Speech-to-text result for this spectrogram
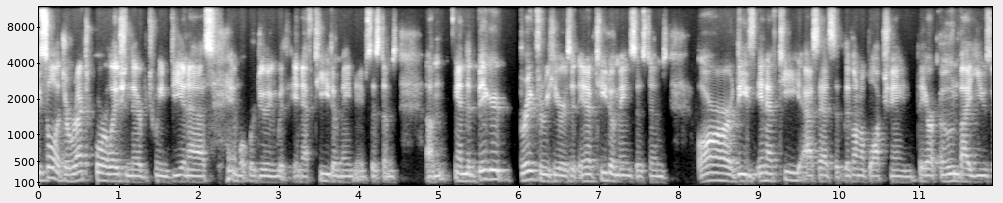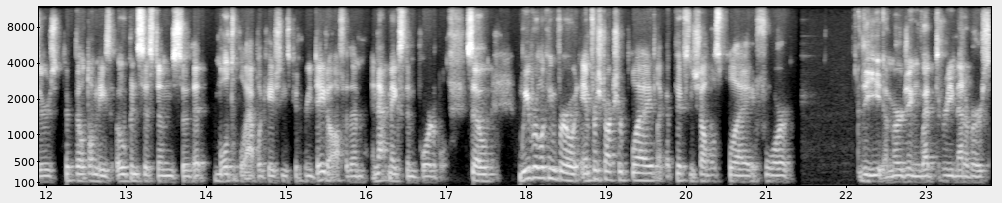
we saw a direct correlation there between DNS and what we're doing with NFT domain name systems. Um, and the bigger breakthrough here is that NFT domain systems are these NFT assets that live on a blockchain. They are owned by users. They're built on these open systems so that multiple applications can read data off of them, and that makes them portable. So we were looking for an infrastructure play, like a picks and shovels play for the emerging Web3 metaverse.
